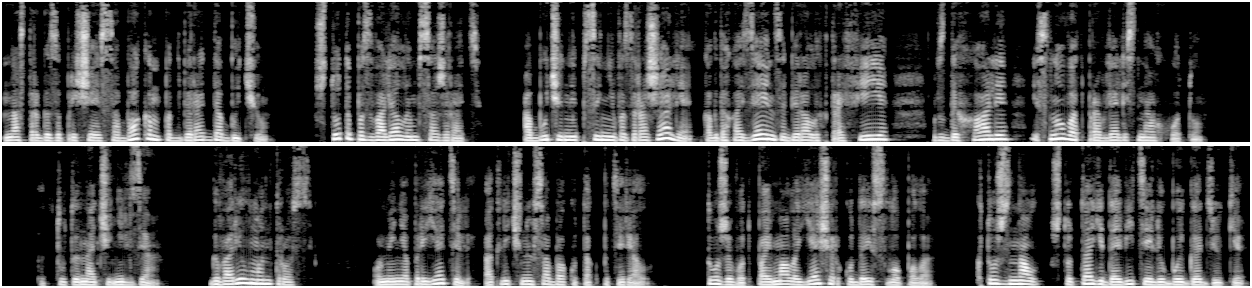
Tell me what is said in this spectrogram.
настрого запрещая собакам подбирать добычу. Что-то позволял им сожрать. Обученные псы не возражали, когда хозяин забирал их трофеи, вздыхали и снова отправлялись на охоту. «Тут иначе нельзя», — говорил Монтрос. «У меня приятель отличную собаку так потерял. Тоже вот поймала ящерку, да и слопала. Кто ж знал, что та ядовитее любой гадюки?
